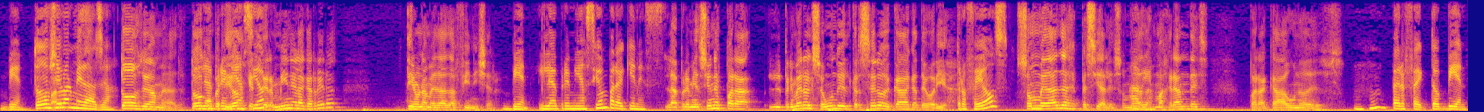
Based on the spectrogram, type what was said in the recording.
Bien, todos llevan medalla. Todos llevan medalla. Todo competidor que termine la carrera tiene una medalla finisher. Bien, ¿y la premiación para quién es? La premiación es para el primero, el segundo y el tercero de cada categoría. ¿Trofeos? Son medallas especiales, son ah, medallas más grandes para cada uno de ellos. perfecto, bien.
